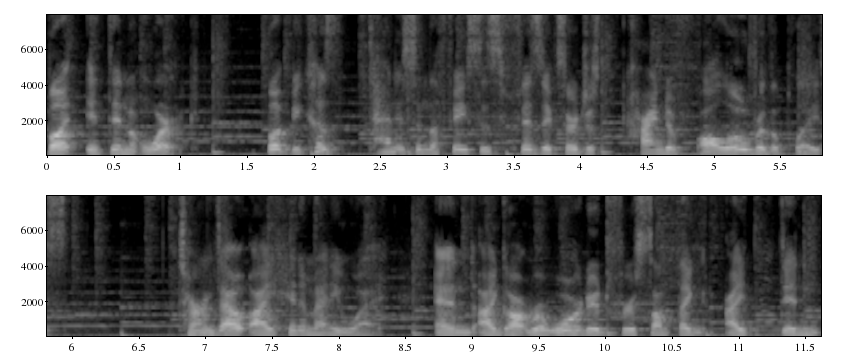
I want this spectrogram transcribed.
but it didn't work. But because Tennis in the Face's physics are just kind of all over the place, Turns out I hit him anyway, and I got rewarded for something I didn't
